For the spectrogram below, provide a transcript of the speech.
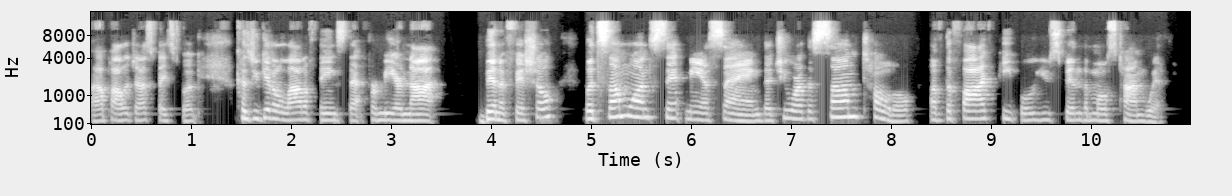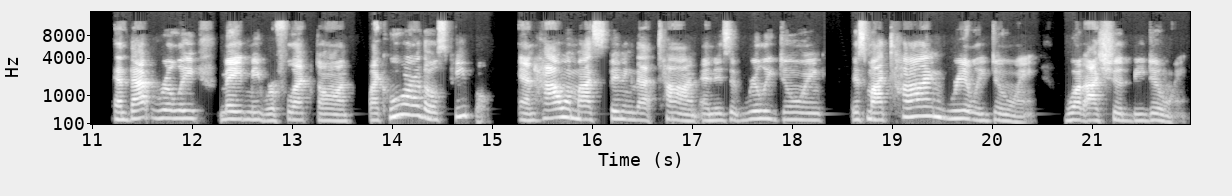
I apologize, Facebook, because you get a lot of things that for me are not beneficial. But someone sent me a saying that you are the sum total of the five people you spend the most time with. And that really made me reflect on like, who are those people? And how am I spending that time? And is it really doing, is my time really doing what I should be doing?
